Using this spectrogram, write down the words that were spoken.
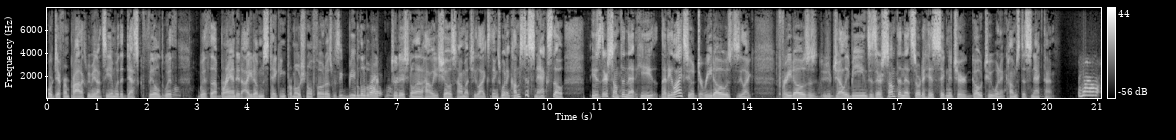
or different products, we may not see him with a desk filled with with uh, branded items taking promotional photos. We be a little bit right, more traditional on how he shows how much he likes things. When it comes to snacks, though, is there something that he that he likes? You know, Doritos. Does he like Fritos? Is, you know, jelly beans? Is there something that's sort of his signature go to when it comes to snack time? Well,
